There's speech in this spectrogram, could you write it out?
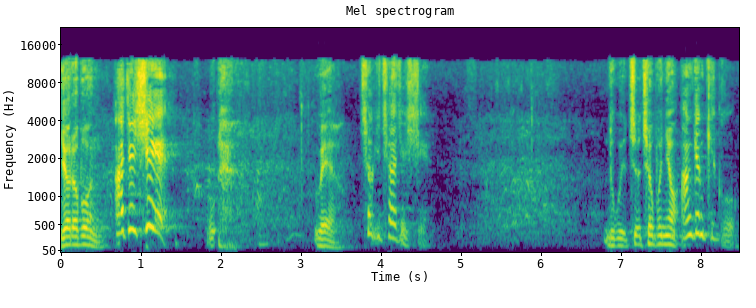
여러분, 아저씨, 왜요? 저기 저 아저씨. 누구, 저, 저분요? 안경 끼고.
